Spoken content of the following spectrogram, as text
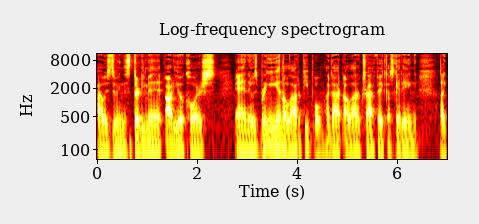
I was doing this 30 minute audio course, and it was bringing in a lot of people. I got a lot of traffic. I was getting like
